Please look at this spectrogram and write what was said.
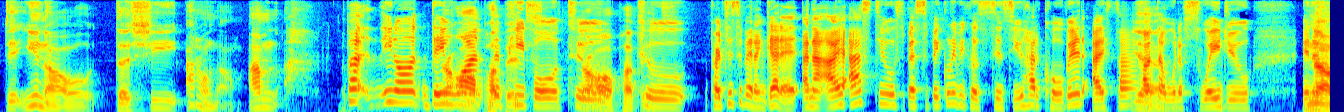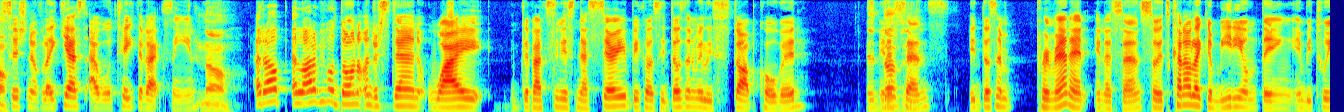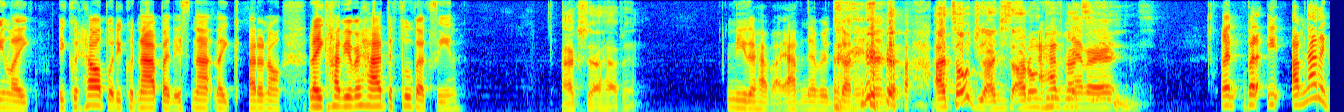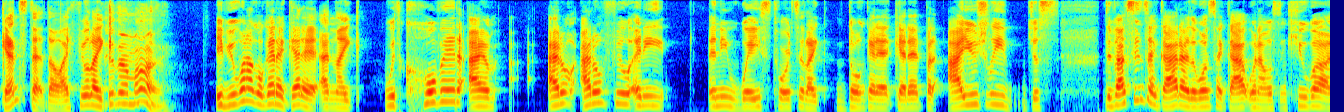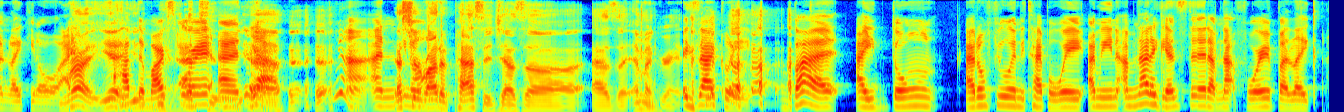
did you know, does she I don't know. I'm But you know, they They're all want the puppets. people They're all to puppets. to participate and get it. And I, I asked you specifically because since you had COVID, I thought Yeah. that would have swayed you in No. a position of like, yes, I will take the vaccine. no. A lot, a lot of people don't understand why the vaccine is necessary because it doesn't really stop COVID It in doesn't. a sense. It doesn't prevent it in a sense. So it's kind of like a medium thing in between. Like it could help, but it could not. But it's not like I don't know. Like, have you ever had the flu vaccine? Actually I haven't. Neither have I. I've never done it. And, I told you, I just I don't I do have never- and but it- I'm not against it though. I feel like Neither am I. if you want to go get it, get it. And like with COVID, I am I don't I don't feel any any ways towards it like don't get it get it. But i usually just the vaccines i got are the ones i got when i was in cuba and like you know i, right yeah I have you- the marks for it to, and yeah. yeah, and that's you know, your rite of passage as a as an immigrant. Exactly. But i don't i don't feel any type of way. I mean i'm not against it. I'm not for it. But like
